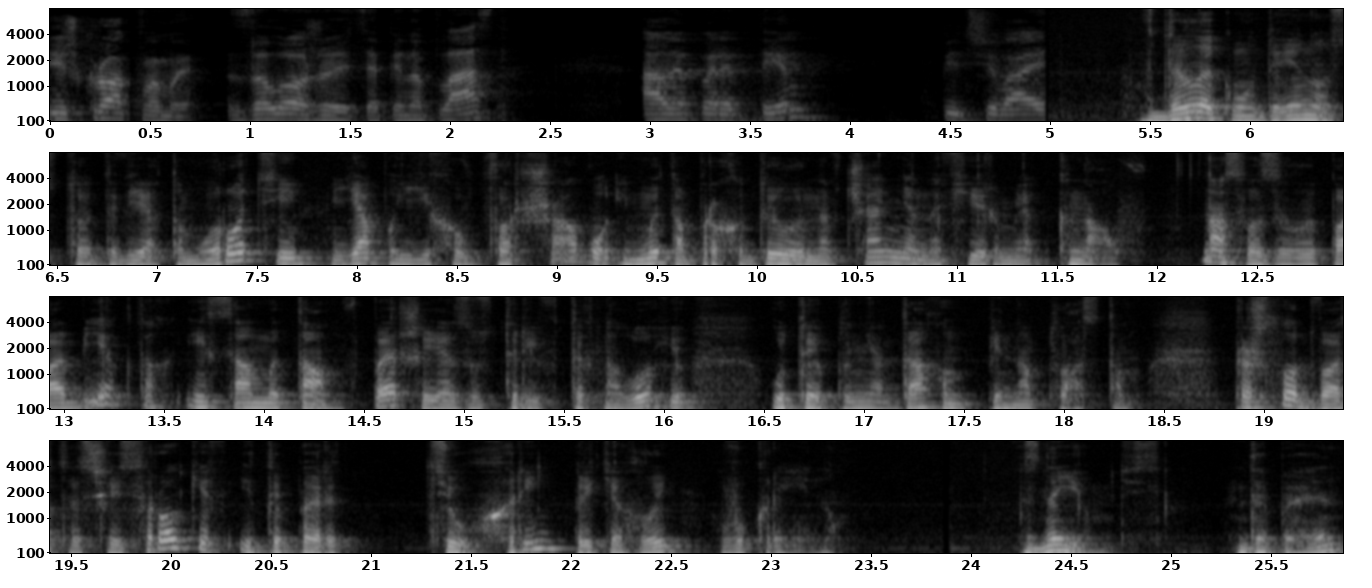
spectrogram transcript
Між кроквами заложується пінопласт, але перед тим підшиває. В далекому 99-му році я поїхав в Варшаву і ми там проходили навчання на фірмі КНАУФ. Нас возили по об'єктах, і саме там вперше я зустрів технологію утеплення дахом пінопластом. Пройшло 26 років, і тепер цю хрінь притягли в Україну. Знайомтесь, ДБН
